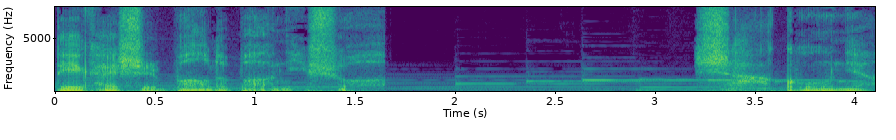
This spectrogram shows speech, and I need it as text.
离开时抱了抱你说：“傻姑娘。”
